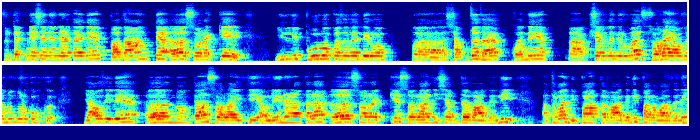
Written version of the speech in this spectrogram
ಸೊ ಡೆಫಿನೇಷನ್ ಏನ್ ಹೇಳ್ತಾ ಇದೆ? ಪದಾಂತ್ಯ ಅಸ್ವರಕ್ಕೆ. ಇಲ್ಲಿ ಪೂರ್ವ ಪದದಲ್ಲಿರುವ ಶಬ್ದದ ಕೊನೆಯ ಅಕ್ಷರದಲ್ಲಿರುವ ಸ್ವರ ಯಾವ್ದನ್ನು ನೋಡ್ಕೋಬೇಕು. ಯಾವ್ದಿದೆ? ಅ ಅನ್ನುವಂತ ಸ್ವರ ಐತಿ. ಅವ್ರ ಏನ್ ಹೇಳತ್ತಾರ? ಅಸ್ವರಕ್ಕೆ ಸ್ವರಾದಿ ಶಬ್ದವಾಗಲಿ. ಅಥವಾ ನಿಪಾತವಾಗಲಿ ಪರವಾದರೆ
